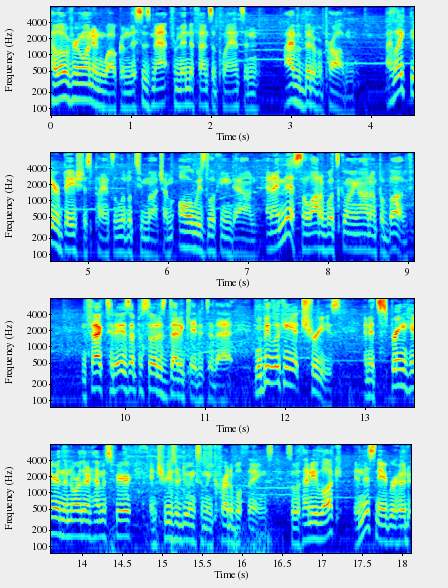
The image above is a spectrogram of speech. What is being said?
Hello everyone and welcome. This is Matt from In Defense Plants and I have a bit of a problem. I like the herbaceous plants a little too much. I'm always looking down and I miss a lot of what's going on up above. In fact, today's episode is dedicated to that. We'll be looking at trees and it's spring here in the Northern Hemisphere and trees are doing some incredible things. So with any luck, in this neighborhood,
